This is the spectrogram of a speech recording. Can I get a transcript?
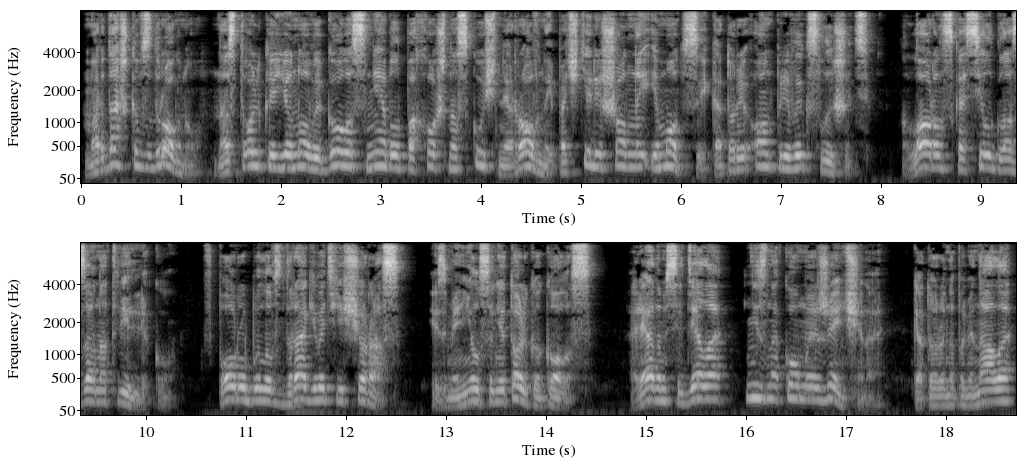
Мордашка вздрогнул, настолько ее новый голос не был похож на скучный, ровный, почти лишенный эмоций, которые он привык слышать. Лорен скосил глаза на Твиллику. Впору было вздрагивать еще раз. Изменился не только голос. Рядом сидела незнакомая женщина, которая напоминала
